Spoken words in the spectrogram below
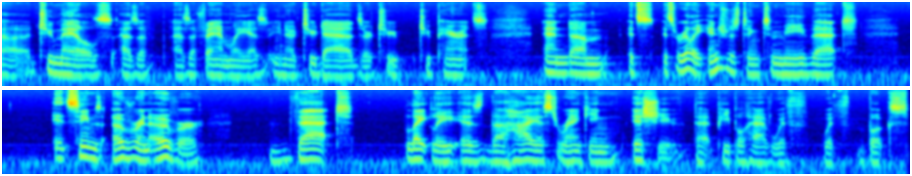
uh, two males as a as a family, as you know, two dads or two two parents, and um, it's it's really interesting to me that it seems over and over that lately is the highest ranking issue that people have with with books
